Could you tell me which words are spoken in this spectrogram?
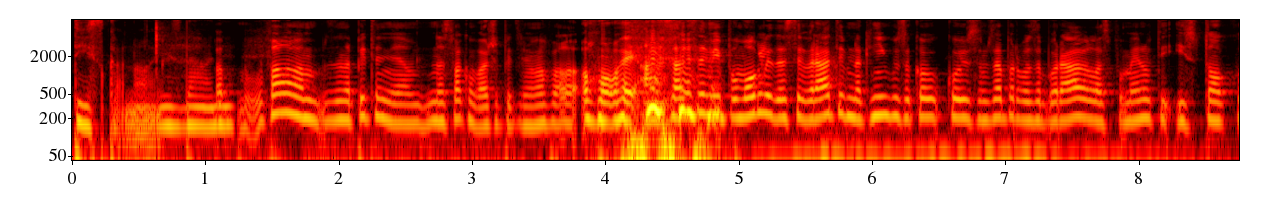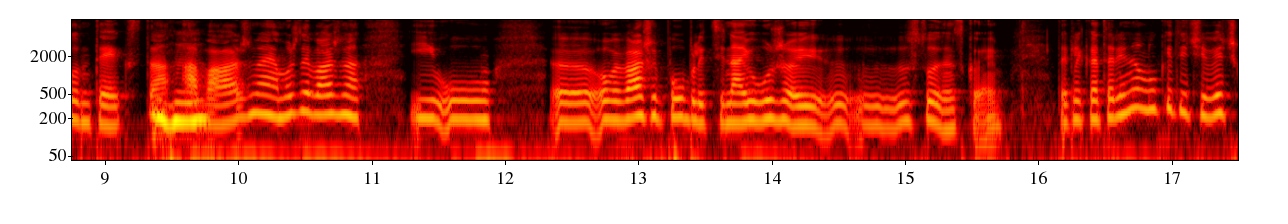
tiskano izdanje? Pa, hvala vam na pitanje, na svakom vašem pitanju, hvala. Ovaj, a sad ste mi pomogli da se vratim na knjigu za koju, koju sam zapravo zaboravila spomenuti iz tog konteksta, Mhm. a važna je, a možda je važna i u ovoj vašoj publici, najužoj e, studentskoj. Dakle, Katarina Luketić je već,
